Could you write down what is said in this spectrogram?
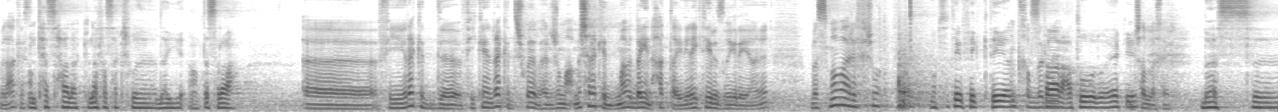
بالعكس عم تحس حالك نفسك شوي ضيق عم تسرع في ركض في كان ركض شوي بهالجمعة. مش ركض ما بتبين حتى إيدي لي كثير صغيرة يعني. بس ما بعرف شو. مبسوطين فيك كثير. ستار على طول وهيك. إن شاء الله خير. بس آه،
